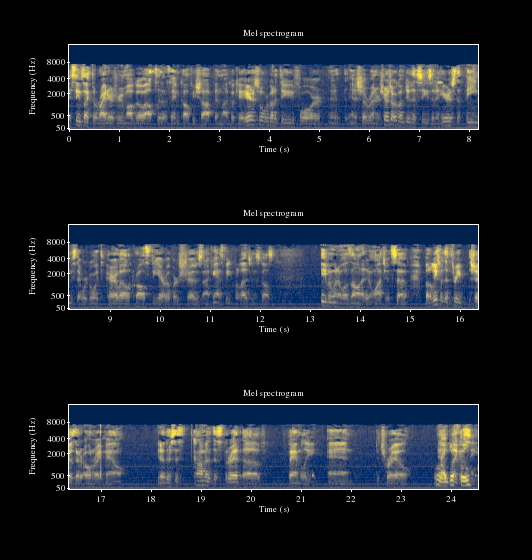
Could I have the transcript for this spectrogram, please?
It seems like the writers' room all go out to the same coffee shop and like, okay, here's what we're going to do for uh, in a showrunners. Here's what we're going to do this season, and here's the themes that we're going to parallel across the Arrowverse shows. And I can't speak for Legends because even when it was on, I didn't watch it. So, but at least with the three shows that are on right now, you know, there's this common this thread of family and betrayal and Legacy.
